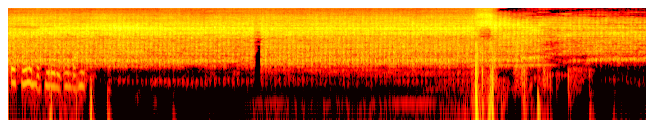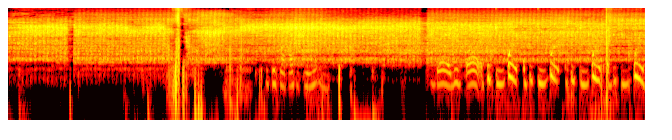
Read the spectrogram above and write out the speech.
นี่ก็ใช้ระบบไฮดรอลิกมาดันคือสายไฟสักนี้ได้ดิก็ปิดจิ้มปืดปิดจิ้มปืดปิดจิ้มปืดปิดจิ้มปืด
